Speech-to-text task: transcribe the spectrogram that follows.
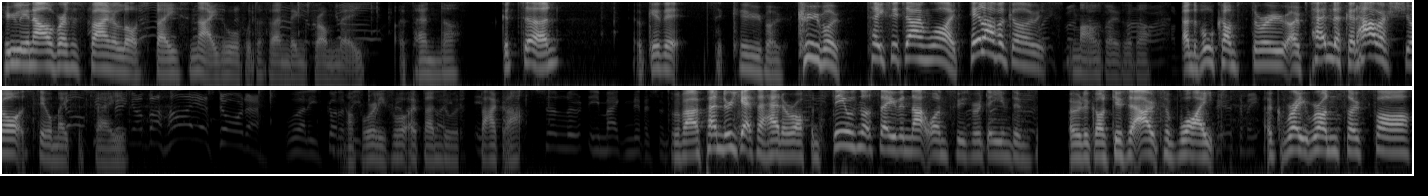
Julian Alvarez has found a lot of space, and that is awful defending from me. Openda. Good turn. He'll give it to Kubo. Kubo takes it down wide. He'll have a go. It's miles over the bar. And the ball comes through. Openda could have a shot. Steele makes a save. I've really thought Openda would bag that. Talk about Openda, he gets a header off, and Steele's not saving that one, so he's redeemed himself. Odegaard gives it out to White. A great run so far.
